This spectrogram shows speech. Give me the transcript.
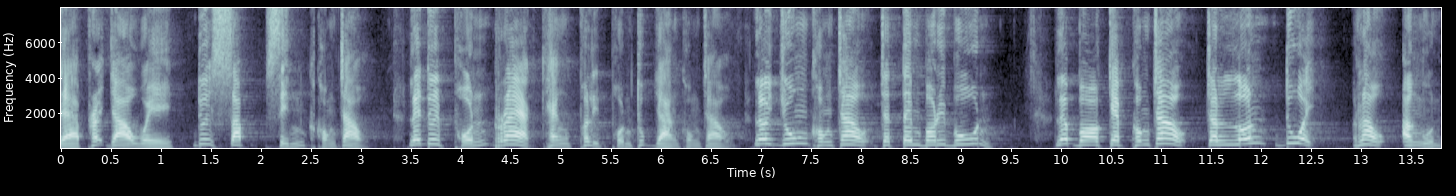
แด่พระยาเวด้วยทรัพย์สินของเจ้า และด้วยผลแรกแห่งผลิตผลทุกอย่างของเจ้า แล้วยุ้งของเจ้าจะเต็มบริบูรณ์ และบ่อเก็บของเจ้าจะล้นด้วยเหล้าอางุ่น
